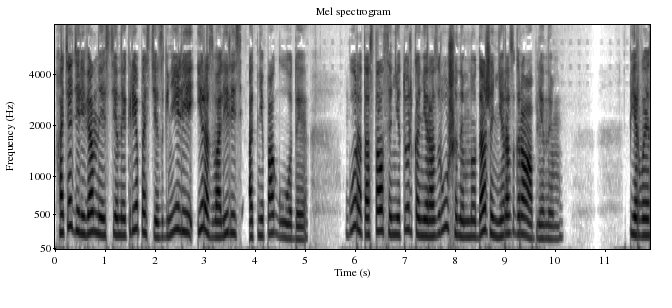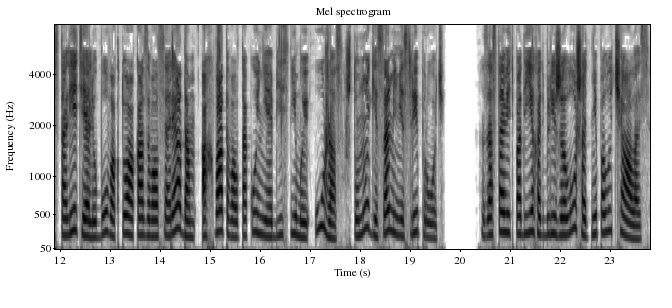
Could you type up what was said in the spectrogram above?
хотя деревянные стены крепости сгнили и развалились от непогоды – Город остался не только не разрушенным, но даже не разграбленным. Первые столетия любого, кто оказывался рядом, охватывал такой необъяснимый ужас, что ноги сами несли прочь. Заставить подъехать ближе лошадь не получалось.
